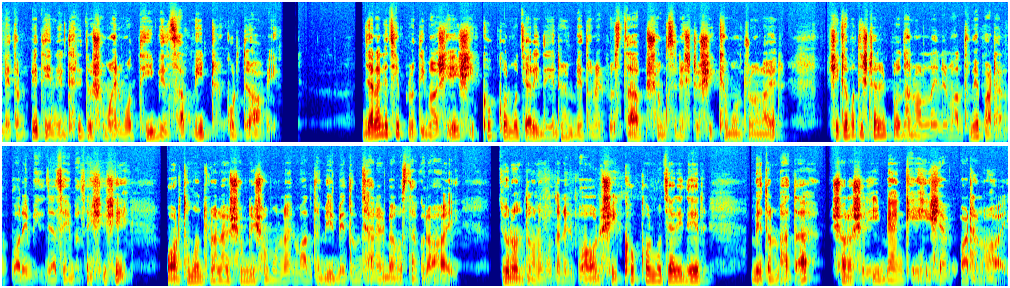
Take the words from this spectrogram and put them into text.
বেতন পেতে নির্ধারিত সময়ের মধ্যেই বিল সাবমিট করতে হবে। জানা গেছে, প্রতি মাসে শিক্ষক কর্মচারীদের বেতনের প্রস্তাব সংশ্লিষ্ট শিক্ষা মন্ত্রণালয়ের শিক্ষা প্রতিষ্ঠানের প্রধান অনলাইনের মাধ্যমে পাঠান। পরে বিল যাচাই বাছাই শেষে অর্থ মন্ত্রণালয়ের সঙ্গে সমন্বয়ের মাধ্যমে বেতন ছাড়ের ব্যবস্থা করা হয়। চূড়ান্ত অনুমোদনের পর শিক্ষক কর্মচারীদের বেতন ভাতা সরাসরি ব্যাংকে হিসাব পাঠানো হয়।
